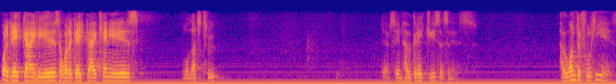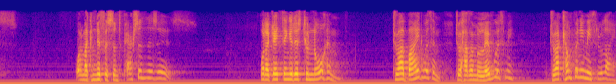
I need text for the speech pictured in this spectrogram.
what a great guy he is, or what a great guy Kenny is, although that's true. They're saying how great Jesus is, how wonderful he is, what a magnificent person this is, what a great thing it is to know him, to abide with him, to have him live with me, to accompany me through life.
